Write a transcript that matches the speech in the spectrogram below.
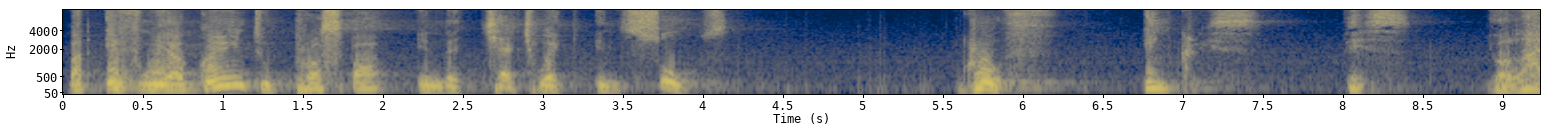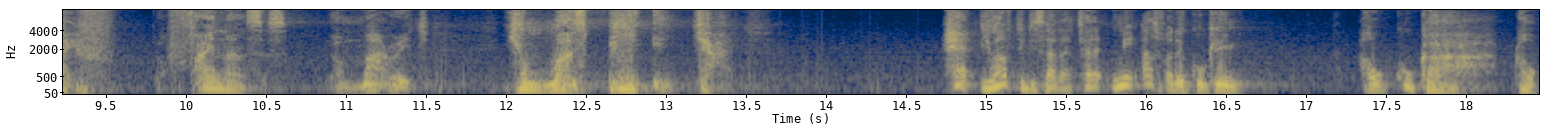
But if we are going to prosper in the church work, in souls, growth, increase this, your life, your finances, your marriage, you must be in charge. Hey, you have to decide that. Me, as for the cooking, I'll cook. Uh, I'll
